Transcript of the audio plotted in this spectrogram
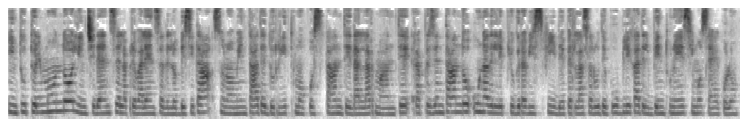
In tutto il mondo l'incidenza e la prevalenza dell'obesità sono aumentate ad un ritmo costante ed allarmante, rappresentando una delle più gravi sfide per la salute pubblica del XXI secolo.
